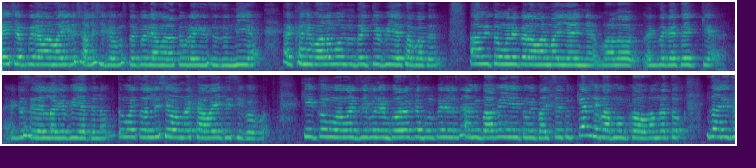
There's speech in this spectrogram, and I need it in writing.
এই সব করে আমার মায়ের সালিশি ব্যবস্থা করে আমার হাতে উড়ে গেছে যে, নিয়ে, এখানে ভালো বন্ধু দেখে বিয়ে থাপাতেন আমি তো মনে করি আমার মাইয়াই না, ভালো এক জায়গায় দেখে একটা ছেলের লাগে বিয়ে দিলাম। তোমার চল্লিশেও আমরা খাওয়াই দিছি, বাবা। কি করব আমার জীবনে বড় একটা ভুল করে ফেলেছে আমি ভাবেই নেই, তুমি পাইছো কেমনে বাপ মুখ কও? আমরা তো জানি যে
